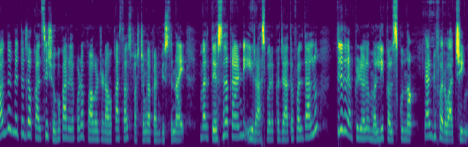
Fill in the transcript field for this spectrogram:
బంధుమిత్రులతో కలిసి శుభకార్యాలు కూడా పాల్గొనడం అవకాశాలు స్పష్టంగా కనిపిస్తున్నాయి. మరి తెలుసునా కాండి ఈ రాశి వరకు జాతక ఫలితాలను తిరిగి రేపటి వీడియోలో మళ్ళీ కలుసుకుందాం. థ్యాంక్ యూ ఫర్ వాచింగ్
